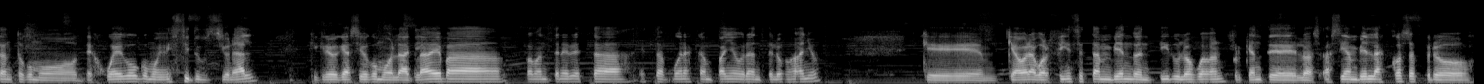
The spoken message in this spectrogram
tanto como de juego como institucional, que creo que ha sido como la clave para mantener estas estas buenas campañas durante los años. Que, que ahora por fin se están viendo en títulos, weón, porque antes hacían bien las cosas, pero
